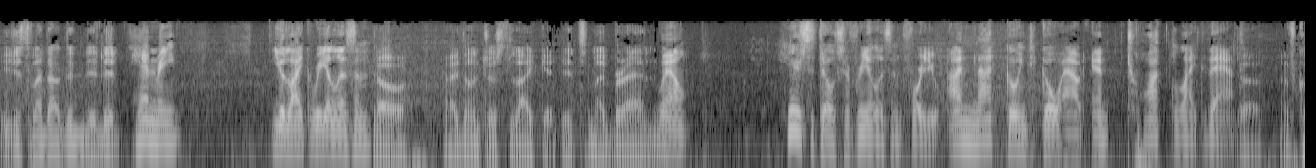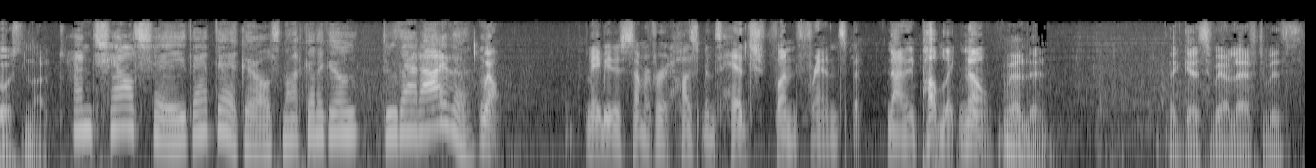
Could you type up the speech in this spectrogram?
He just went out and did it. Henry, you like realism? No, I don't just like it, it's my brand. Well, here's a dose of realism for you. I'm not going to go out and talk like that. Uh, of course not. And Chelsea, that there girl's not going to go do that either. Well, maybe to some of her husband's hedge fund friends, but not in public, no. Well then, I guess we're left with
